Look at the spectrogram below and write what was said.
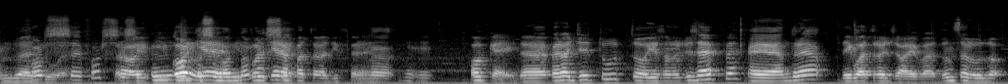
un 2 a 2. forse- forse Però sì. il- Un il gol portiere- secondo il me portiere sì. ha fatto la differenza. No, mm, mm. Ok, eh, per oggi è tutto. Io sono Giuseppe Eh, Andrea, dei 4 Joypad. Un saluto.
